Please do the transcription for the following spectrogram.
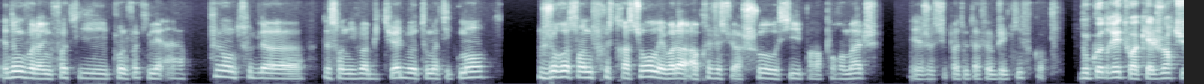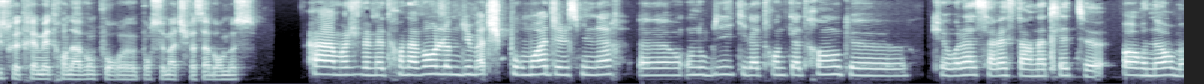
Et donc voilà, une fois qu'il, pour une fois qu'il est un peu en dessous de, son niveau habituel, mais automatiquement, je ressens une frustration, mais voilà, après je suis à chaud aussi par rapport au match et je suis pas tout à fait objectif. Quoi. Donc Audrey, toi, quel joueur tu souhaiterais mettre en avant pour, euh, pour ce match face à Bournemouth? Ah, moi, je vais mettre en avant l'homme du match pour moi, James Milner. Euh, on oublie qu'il a 34 ans, que, que voilà, ça reste un athlète euh, hors norme.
